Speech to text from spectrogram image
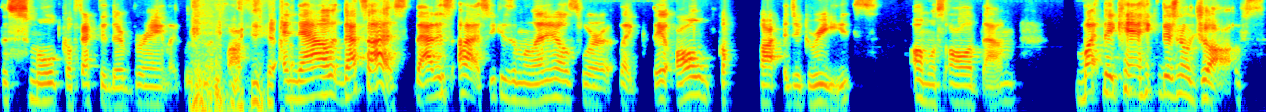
the smoke affected their brain, like listening to pop yeah, and now that's us that is us because the millennials were like they all got degrees almost all of them but they can't there's no jobs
